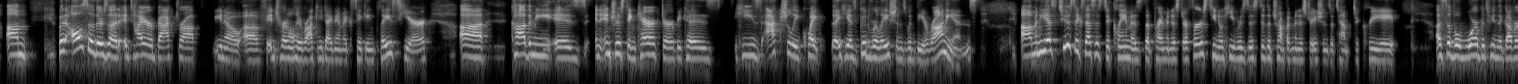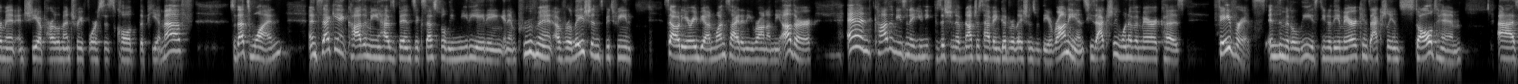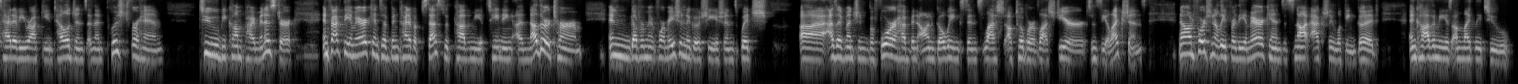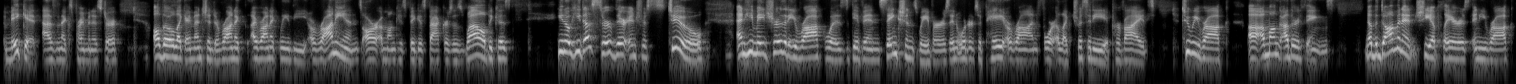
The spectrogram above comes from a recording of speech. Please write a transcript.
Um, but also there's an entire backdrop, you know, of internal Iraqi dynamics taking place here. Uh, is an interesting character because he's actually quite, he has good relations with the Iranians. Um, and he has two successes to claim as the prime minister. First, you know, he resisted the Trump administration's attempt to create a civil war between the government and Shia parliamentary forces called the PMF. So that's one. And second, Kadhimi has been successfully mediating an improvement of relations between Saudi Arabia on one side and Iran on the other. And Kadhimi is in a unique position of not just having good relations with the Iranians, he's actually one of America's favorites in the Middle East. You know, the Americans actually installed him as head of Iraqi intelligence and then pushed for him to become prime minister. In fact, the Americans have been kind of obsessed with Kadhimi obtaining another term in government formation negotiations, which, uh, as I've mentioned before, have been ongoing since last October of last year, since the elections. Now, unfortunately for the Americans, it's not actually looking good. And Kadhimi is unlikely to make it as the next prime minister. Although, like I mentioned, ironic, ironically, the Iranians are among his biggest backers as well, because you know, he does serve their interests too. And he made sure that Iraq was given sanctions waivers in order to pay Iran for electricity it provides to Iraq, uh, among other things. Now, the dominant Shia players in Iraq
